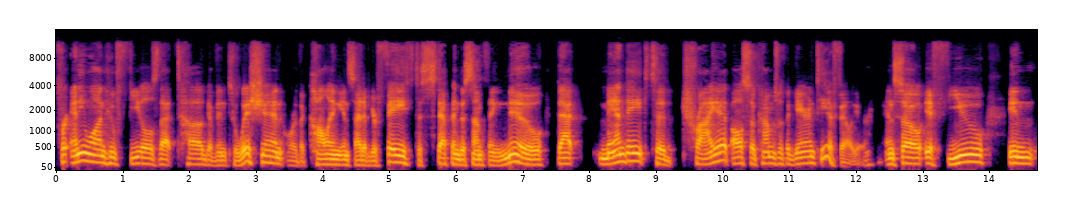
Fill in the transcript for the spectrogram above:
for anyone who feels that tug of intuition or the calling inside of your faith to step into something new, that mandate to try it also comes with a guarantee of failure. And so if you, in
